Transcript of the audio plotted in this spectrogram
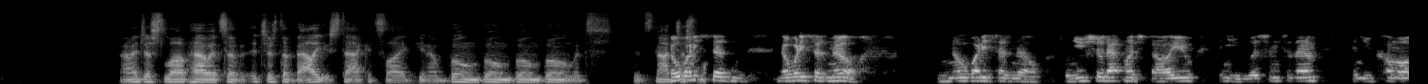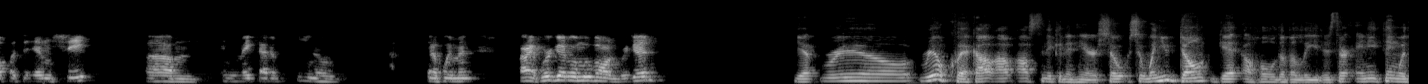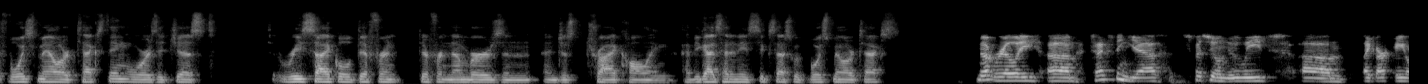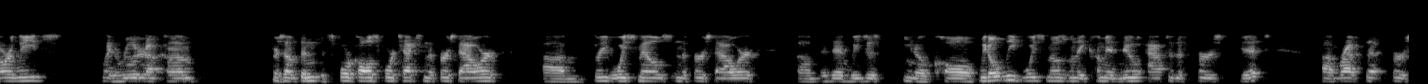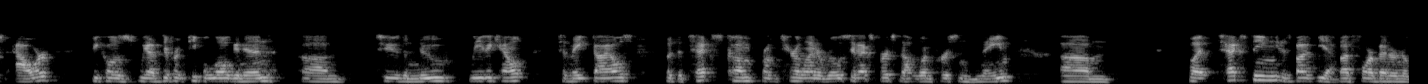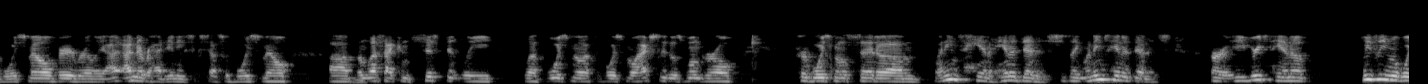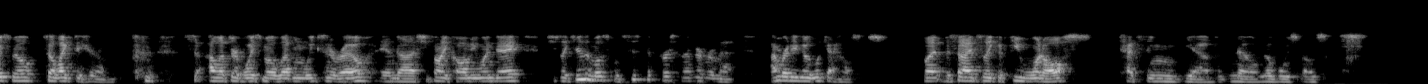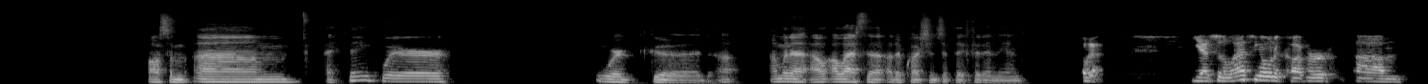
I just love how it's a it's just a value stack. It's like you know, boom, boom, boom, boom. It's it's not. Nobody says nobody says no. Nobody says no. When you show that much value and you listen to them and you come up with the MC um, and you make that you know that appointment. All right, we're good. We'll move on. We're good. Yep, real real quick. I'll, I'll, I'll sneak it in here. So so when you don't get a hold of a lead, is there anything with voicemail or texting, or is it just recycle different different numbers and and just try calling? Have you guys had any success with voicemail or text? Not really. Um, texting, yeah, especially on new leads, um, like our AR leads like a realtor.com or something. It's four calls, four texts in the first hour, um, three voicemails in the first hour. Um, and then we just, you know, call. We don't leave voicemails when they come in new after the first bit, um, right after that first hour, because we have different people logging in um, to the new lead account to make dials. But the texts come from Carolina real estate experts, not one person's name. Um, but texting is by yeah by far better than a voicemail. Very rarely, I, I never had any success with voicemail um, unless I consistently left voicemail after voicemail. Actually, there was one girl, her voicemail said, um, "My name's Hannah, Hannah Dennis." She's like, "My name's Hannah Dennis." Or he reached Hannah. Please leave me a voicemail, so I like to hear them. so I left her voicemail 11 weeks in a row, and uh, she finally called me one day. She's like, "You're the most consistent person I've ever met. I'm ready to go look at houses." But besides like a few one-offs, texting, yeah, but no, no voicemails. Awesome. Um, I think we're we're good. Uh, I'm gonna. I'll, I'll ask the other questions if they fit in the end. Okay. Yeah. So the last thing I want to cover. Um,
